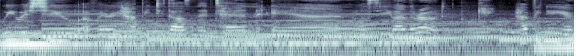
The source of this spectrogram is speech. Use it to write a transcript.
we wish you a very happy 2010, and we'll see you on the road. Okay, happy New Year.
